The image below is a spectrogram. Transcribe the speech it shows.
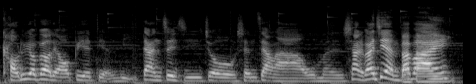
考虑要不要聊毕业典礼。但这集就先这样啦，我们下礼拜见，拜拜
